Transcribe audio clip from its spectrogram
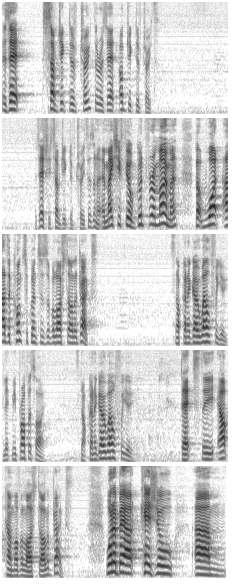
Is that subjective truth or is that objective truth? It's actually subjective truth, isn't it? It makes you feel good for a moment, but what are the consequences of a lifestyle of drugs? It's not going to go well for you. Let me prophesy. It's not going to go well for you. That's the outcome of a lifestyle of drugs. What about casual um,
